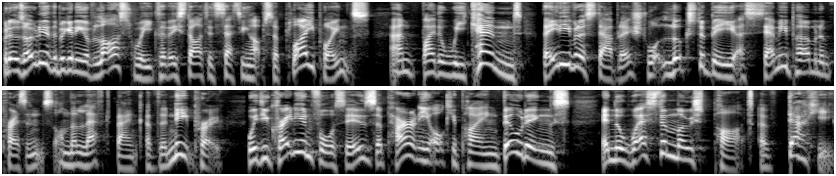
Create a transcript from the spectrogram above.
but it was only at the beginning of last week that they started setting up supply points, and by the weekend, they'd even established what looks to be a semi-permanent presence on the left bank of the Dnipro, with Ukrainian forces apparently occupying buildings in the westernmost part of Dakhi.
